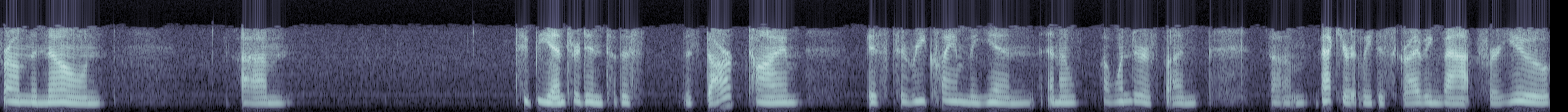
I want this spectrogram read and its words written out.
from the known um to be entered into this this dark time is to reclaim the yin and I I wonder if I'm um, accurately describing that for you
